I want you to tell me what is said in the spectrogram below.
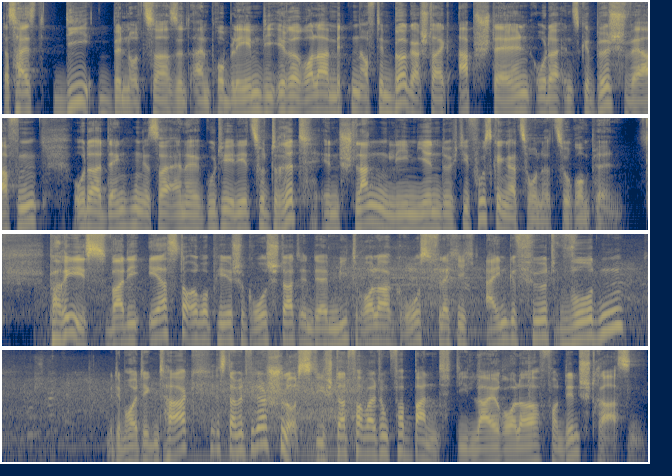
Das heißt, die Benutzer sind ein Problem, die ihre Roller mitten auf dem Bürgersteig abstellen oder ins Gebüsch werfen oder denken, es sei eine gute Idee, zu dritt in Schlangenlinien durch die Fußgängerzone zu rumpeln. Paris war die erste europäische Großstadt, in der Mietroller großflächig eingeführt wurden. Mit dem heutigen Tag ist damit wieder Schluss. Die Stadtverwaltung verbannt die Leihroller von den Straßen.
